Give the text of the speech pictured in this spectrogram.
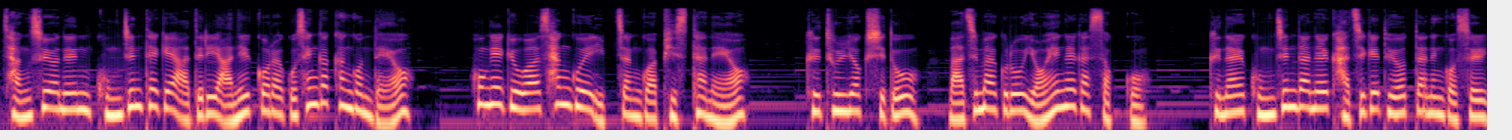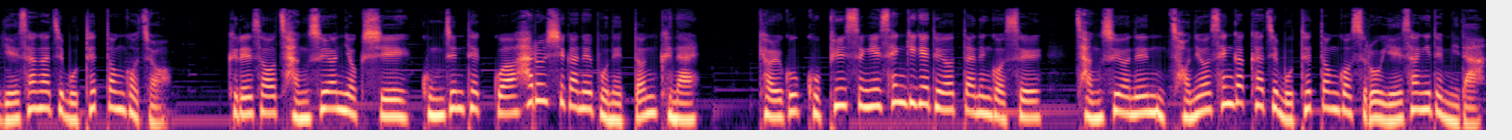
장수연은 공진택의 아들이 아닐 거라고 생각한 건데요. 홍해교와 상구의 입장과 비슷하네요. 그 둘 역시도 마지막으로 여행을 갔었고 그날 공진단을 가지게 되었다는 것을 예상하지 못했던 거죠. 그래서 장수연 역시 공진택과 하루 시간을 보냈던 그날, 결국 고필승이 생기게 되었다는 것을 장수연은 전혀 생각하지 못했던 것으로 예상이 됩니다.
